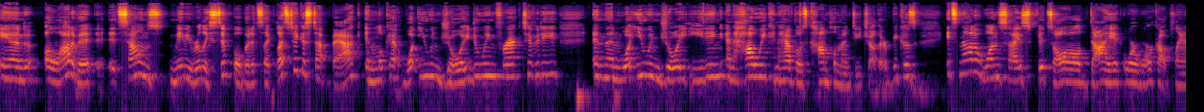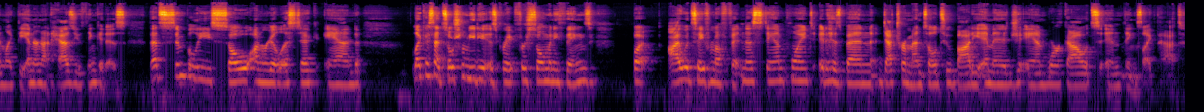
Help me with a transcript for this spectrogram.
and a lot of it, it sounds maybe really simple, but it's like, let's take a step back and look at what you enjoy doing for activity and then what you enjoy eating and how we can have those complement each other. Because it's not a one size fits all diet or workout plan like the internet has you think it is. That's simply so unrealistic. And like I said, social media is great for so many things, but I would say from a fitness standpoint, it has been detrimental to body image and workouts and things like that.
